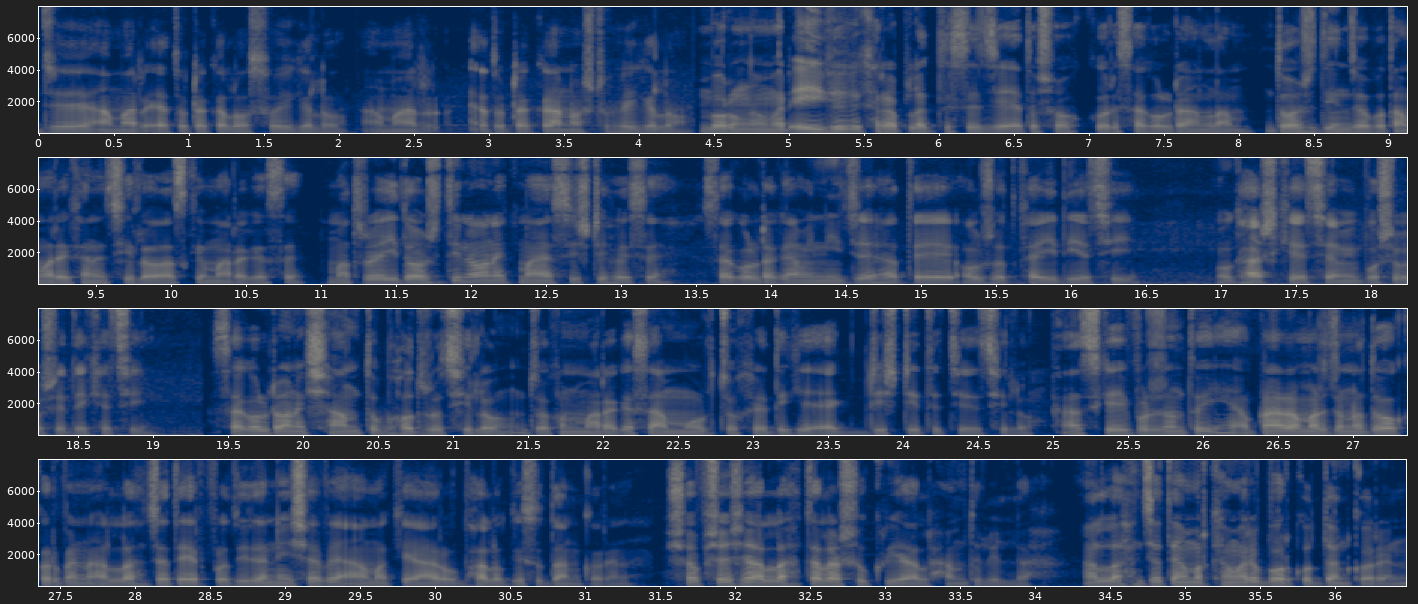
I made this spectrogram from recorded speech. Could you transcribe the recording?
যে আমার এত টাকা লস হয়ে গেল, আমার এত টাকা নষ্ট হয়ে গেল। বরং আমার এই ভেবে খারাপ লাগতেছে যে এত শখ করে ছাগলটা আনলাম, দশ দিন যাবত আমার এখানে ছিল, আজকে মারা গেছে। মাত্র এই দশ দিনে অনেক মায়া সৃষ্টি হয়েছে। ছাগলটাকে আমি নিজে হাতে ঔষধ খাইয়ে দিয়েছি ও ঘাস খেয়েছে, আমি বসে বসে দেখেছি। ছাগলটা অনেক শান্ত, ভদ্র ছিল, যখন মারা গেছে আম্মুর চোখের দিকে এক দৃষ্টিতে চেয়েছিল। আজকে এই পর্যন্তই। আপনারা আমার জন্য দোয়া করবেন, আল্লাহ যাতে এর প্রতিদান হিসাবে আমাকে আরও ভালো কিছু দান করেন। সবশেষে আল্লাহ তালার শুক্রিয়া, আলহামদুলিল্লাহ। আল্লাহ যাতে আমার খামারে বরকত দান করেন।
